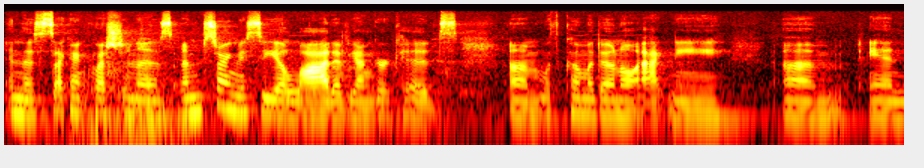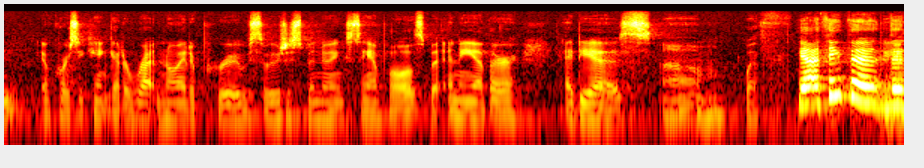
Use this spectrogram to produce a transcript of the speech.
And the second question is, I'm starting to see a lot of younger kids um, with comedonal acne, um, and of course, you can't get a retinoid approved, so we've just been doing samples, but any other ideas um, with Yeah, I think the, The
